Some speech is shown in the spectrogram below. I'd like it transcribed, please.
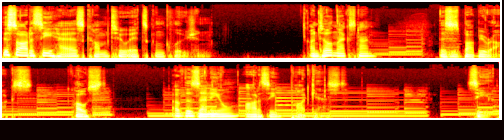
this Odyssey has come to its conclusion. Until next time, this is Bobby Rocks, host of the Xennial Odyssey podcast. See ya.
